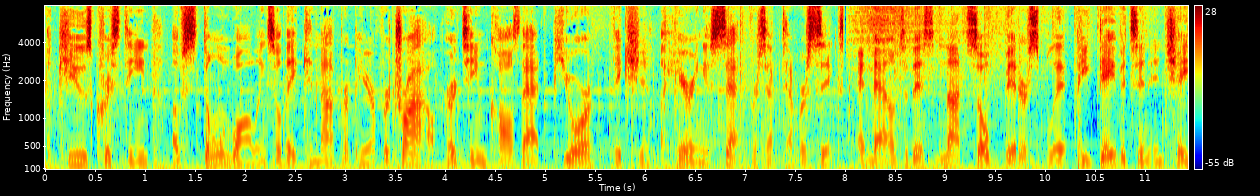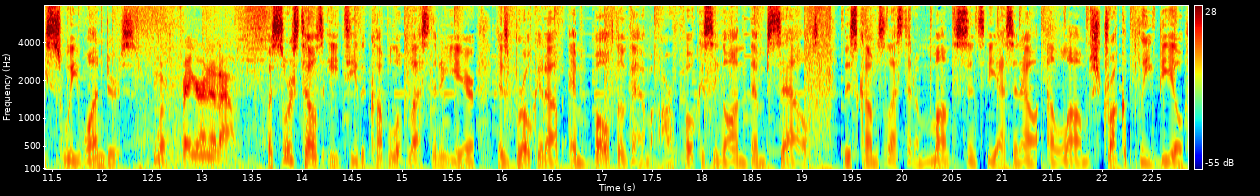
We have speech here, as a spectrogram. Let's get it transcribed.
accuse Christine of stonewalling so they cannot prepare for trial. Her team calls that pure fiction. A hearing is set for September 6th. And now to this not so bitter split Pete Davidson and Chase Sui Wonders. We're figuring it out. A source tells ET the couple of less than a year has broken up and both of them are focusing on themselves. This comes less than a month since the SNL alum struck a plea deal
